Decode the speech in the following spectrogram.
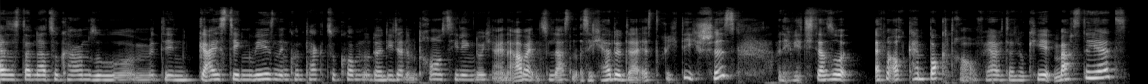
als es dann dazu kam, so mit den geistigen Wesen in Kontakt zu kommen oder die dann im Trance-Healing durch einen arbeiten zu lassen. Also ich hatte da erst richtig Schiss und ich hatte da so erstmal auch keinen Bock drauf. Ja, ich dachte, okay, machst du jetzt?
